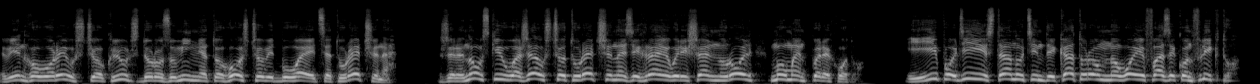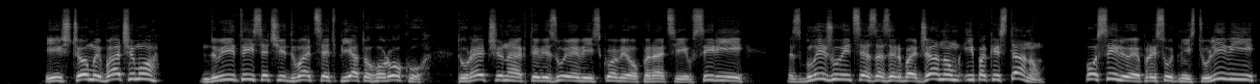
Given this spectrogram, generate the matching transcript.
Він говорив, що ключ до розуміння того, що відбувається Туреччина, Жириновський вважав, що Туреччина зіграє вирішальну роль в момент переходу. Її події стануть індикатором нової фази конфлікту. І що ми бачимо? 2025 року Туреччина активізує військові операції в Сирії, зближується з Азербайджаном і Пакистаном, посилює присутність у Лівії,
